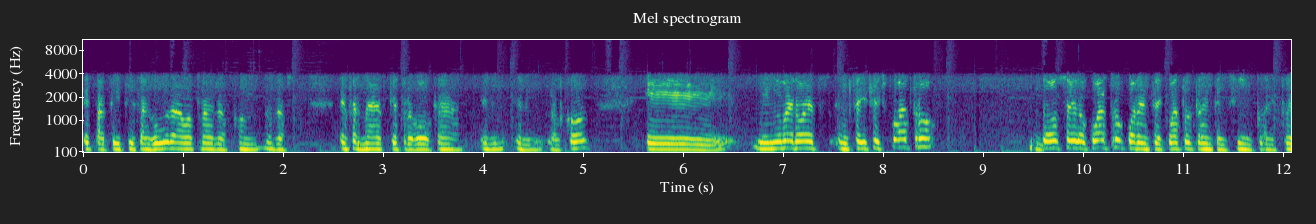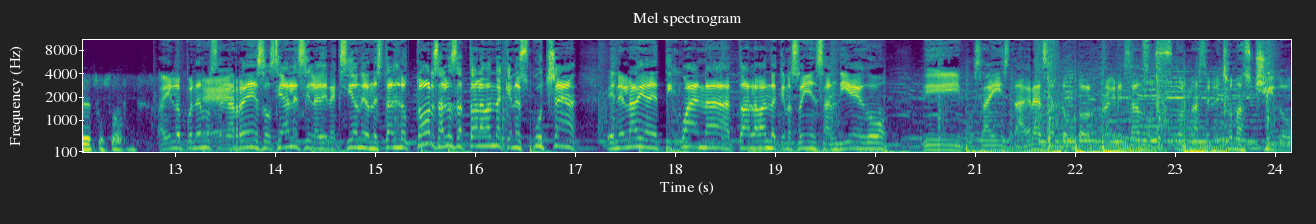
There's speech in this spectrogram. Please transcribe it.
hepatitis aguda, otra de las, de las enfermedades que provoca el, el alcohol. Eh, mi número es el 664 204-4435. Estoy de sus órdenes. Ahí lo ponemos en las redes sociales y la dirección de donde está el doctor. Saludos a toda la banda que nos escucha en el área de Tijuana, a toda la banda que nos oye en San Diego. Y pues ahí está. Gracias, doctor. Regresamos con más el hecho más chido.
